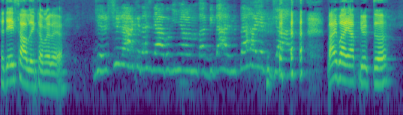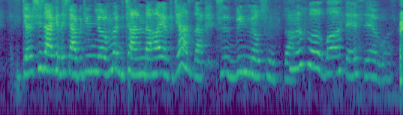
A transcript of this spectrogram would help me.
Hadi el sallayın kameraya. Görüşürüz bir daha daha yapacağız. bay bay yap Göktuğ. Görüşürüz arkadaşlar. Bugün yorumda bir tane daha yapacağız da siz bilmiyorsunuz da. Nasıl sesi var?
